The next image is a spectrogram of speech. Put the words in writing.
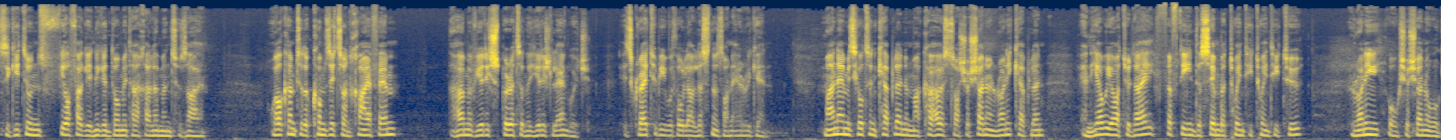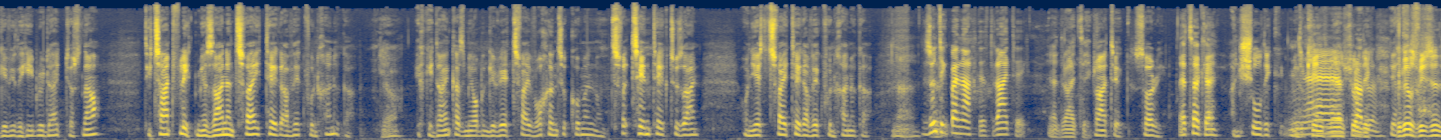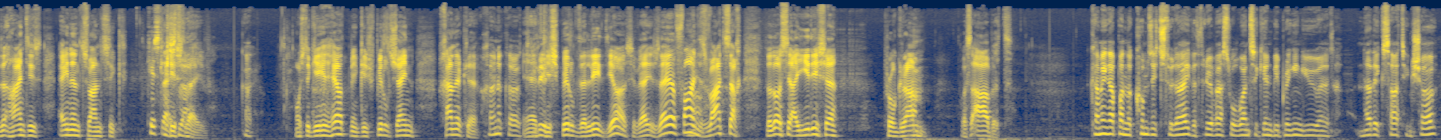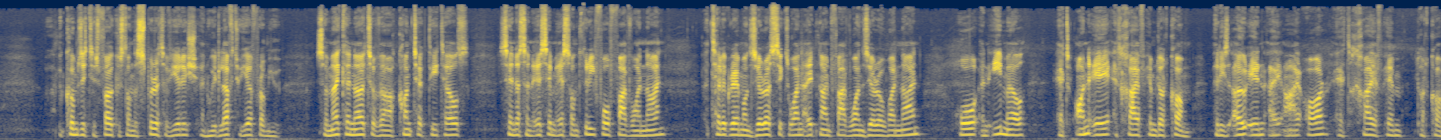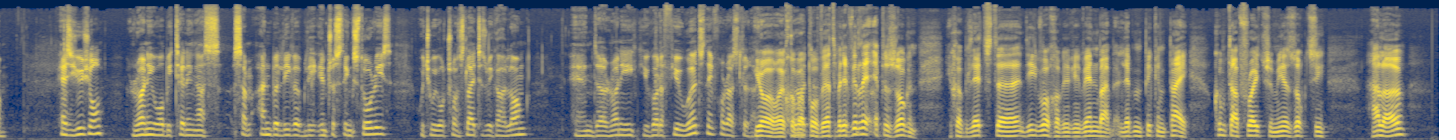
Sie gibt uns zu sein. Welcome to the Kumzits on Chai FM, the home of Yiddish spirit and the Yiddish language. It's great to be with all our listeners on air again. My name is Hilton Kaplan and my co-hosts are Shoshana and Ronnie Kaplan. And here we are today, 15 December 2022. Ronnie or Shoshana will give you the Hebrew date just now. Die Zeit fliegt. Wir seien zwei Tage weg von Chanukka. Ja, Ich gedenke, als wir haben gewählt, zwei Wochen zu kommen und zwei, zehn Tage zu sein. Und jetzt zwei Tage weg von Chanukka. nein. Sonntag bei Nacht ist drei Tage. Ja, drei Tage. Drei Tage, sorry. That's okay. Entschuldig. Du Nee, entschuldigt. Problem. Ja. Du willst wissen, Heint ist 21 Kislev. Kislev. Okay. Hast du gehört, mir gespielt schön Chaneke. Chanukka, Er hat Lied. gespielt das Lied, ja, sehr fein. Es war gesagt, das ist ein jüdisches Programm, was arbeitet. Coming up on the Kumzits today, the three of us will once again be bringing you another exciting show. The Kumzits is focused on the spirit of Yiddish, and we'd love to hear from you. So make a note of our contact details. Send us an SMS on 34519, a telegram on 0618951019, or an email at onair at chaifm.com. That is O N A I R at chaifm.com. As usual, Ronnie will be telling us some unbelievably interesting stories, which we will translate as we go along. And uh, Ronnie, you got a few words there for us today. Ja, ich habe ein paar Wörter, aber ich will etwas sagen. Ich habe letzte, die Woche, ich gewinnt bei Leben Pick and Pay, kommt eine Frau zu mir, sagt sie, Hallo,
